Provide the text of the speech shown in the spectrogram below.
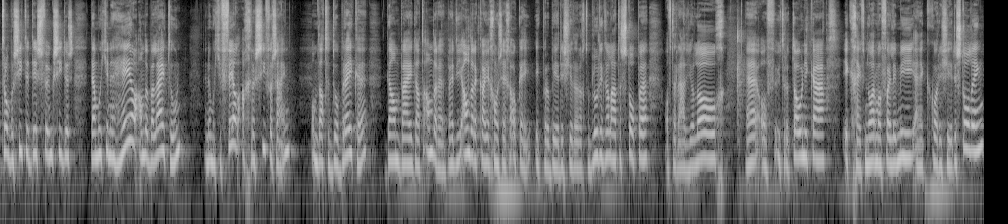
trombocytendysfunctie. Dus daar moet je een heel ander beleid doen En dan moet je veel agressiever zijn om dat te doorbreken dan bij dat andere. Bij die andere kan je gewoon zeggen: Oké, ik probeer de chirurg de bloeding te laten stoppen, of de radioloog, hè, of uterotonica. Ik geef normofilemie en ik corrigeer de stolling.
